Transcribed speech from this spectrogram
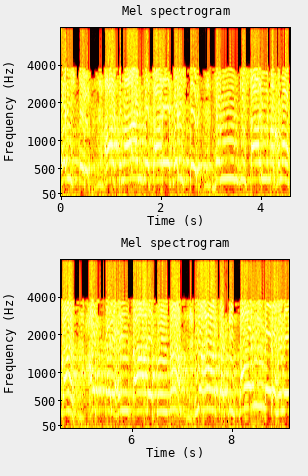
فرشتے، آسمان کے سارے فرشتے، زمین کی ساری مخلوقات حتر ہی تار یہاں تک کہ پانی میں رہنے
